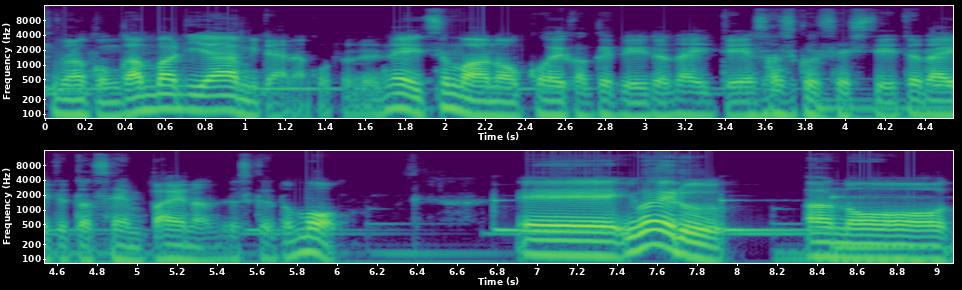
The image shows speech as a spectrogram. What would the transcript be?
木村君頑張りや、みたいなことでね、いつもあの、声かけていただいて、優しく接していただいてた先輩なんですけども、えー、いわゆる、あの、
